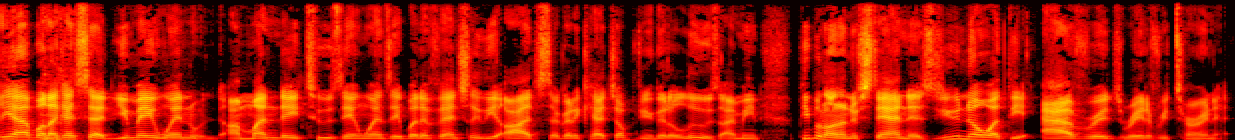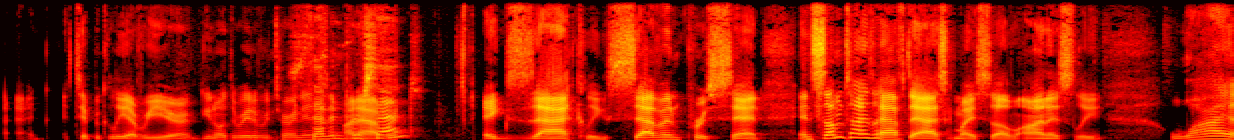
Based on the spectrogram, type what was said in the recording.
yeah, but like I said, you may win on Monday, Tuesday, and Wednesday, but eventually the odds are going to catch up and you're going to lose. I mean, people don't understand this. You know what the average rate of return typically every year? Do you know what the rate of return is? 7%? Exactly, 7%. And sometimes I have to ask myself, honestly, why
